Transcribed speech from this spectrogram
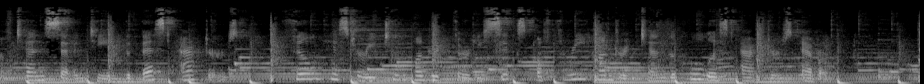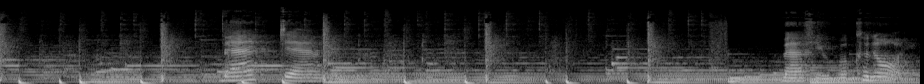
of 1017 The best actors Film history 236 of 310 The coolest actors ever. Matt Damon Matthew McConaughey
